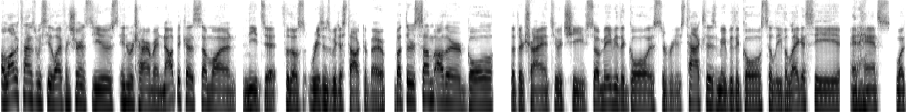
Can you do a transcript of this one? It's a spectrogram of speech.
A lot of times we see life insurance used in retirement, not because someone needs it for those reasons we just talked about, but there's some other goal that they're trying to achieve. So maybe the goal is to reduce taxes. Maybe the goal is to leave a legacy, enhance what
